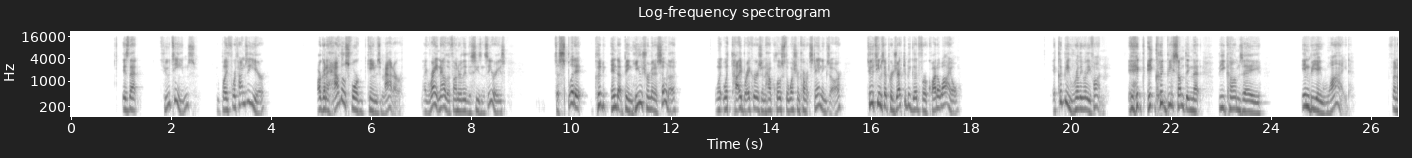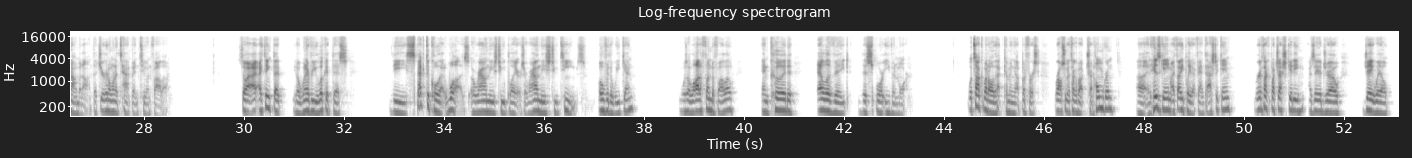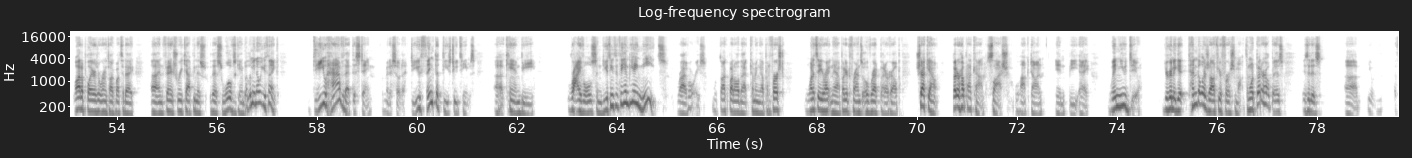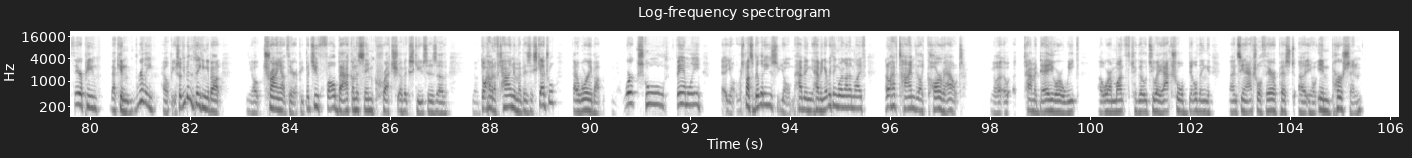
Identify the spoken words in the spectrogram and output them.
Is that two teams who play four times a year are going to have those four games matter. Like right now, the Thunder lead the season series. To split it could end up being huge for Minnesota with, with tiebreakers and how close the Western Conference standings are. Two teams that project to be good for quite a while. It could be really, really fun. It, it could be something that becomes a NBA wide phenomenon that you're going to want to tap into and follow. So I, I, think that you know whenever you look at this, the spectacle that was around these two players, around these two teams over the weekend, was a lot of fun to follow, and could elevate this sport even more. We'll talk about all that coming up, but first, we're also going to talk about Chet Holmgren uh, and his game. I thought he played a fantastic game. We're going to talk about Josh Giddey, Isaiah Joe, Jay Will, a lot of players that we're going to talk about today, uh, and finish recapping this this Wolves game. But let me know what you think. Do you have that disdain for Minnesota? Do you think that these two teams uh, can be rivals? And do you think that the NBA needs rivalries? We'll talk about all that coming up. But first, I want to tell you right now, my good friends over at BetterHelp, check out betterhelp.com slash locked on NBA. When you do, you're going to get $10 off your first month. And what BetterHelp is, is it is uh, you know, therapy that can really help you. So if you've been thinking about you know, trying out therapy, but you fall back on the same crutch of excuses of, you know, don't have enough time in my busy schedule, got to worry about work, school, family, you know, responsibilities, you know, having having everything going on in life. I don't have time to like carve out, you know, a, a time a day or a week uh, or a month to go to a actual building and see an actual therapist, uh, you know, in person.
